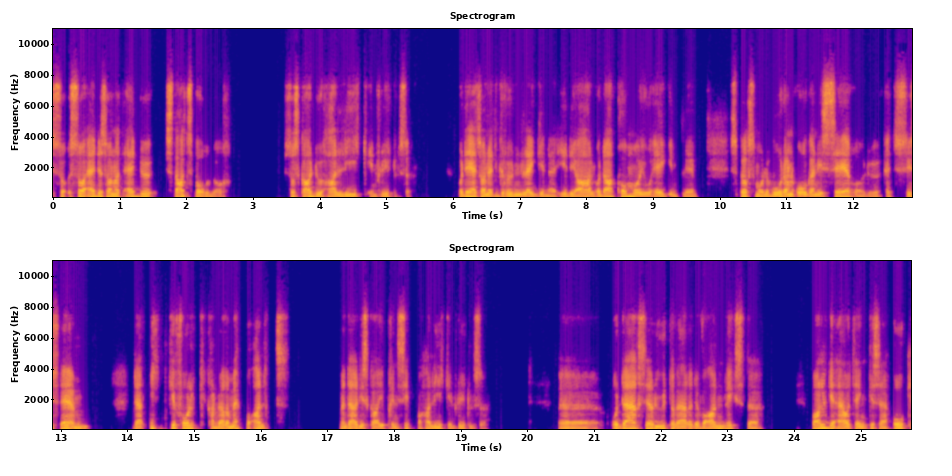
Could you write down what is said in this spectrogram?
så, så, er det sånn at er du statsborger, så skal du ha lik innflytelse. Og Det er sånn et grunnleggende ideal. Og Da kommer jo egentlig spørsmålet hvordan organiserer du et system der ikke folk kan være med på alt, men der de skal i prinsippet ha lik innflytelse. Uh, og der ser det ut til å være det vanligste valget er å tenke seg OK,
